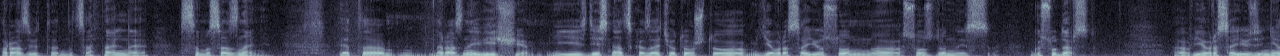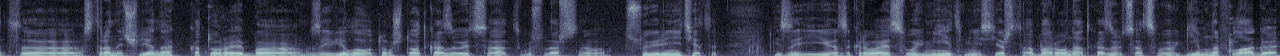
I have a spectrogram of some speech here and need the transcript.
развито национальное самосознание. это разные вещи. И здесь надо сказать о том, что Евросоюз, он создан из государств. В Евросоюзе нет страны-члена, которая бы заявила о том, что отказывается от государственного суверенитета и, за, и закрывает свой МИД, Министерство обороны, отказывается от своего гимна, флага,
